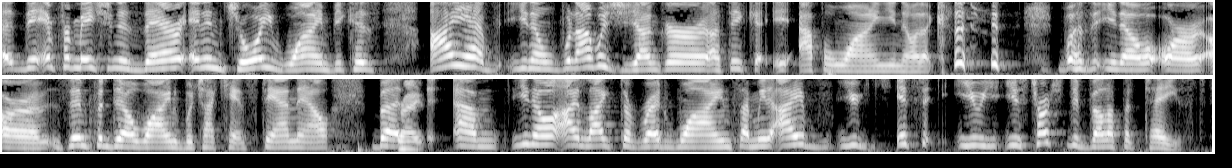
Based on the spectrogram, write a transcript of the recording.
uh, the information is there and enjoy wine because I have, you know, when I was younger, I think uh, apple wine, you know, that kind of was, you know, or, or Zinfandel wine, which I can't stand now. But, Right. um, you know, I like the red wines. I mean, I've, you, it's, you, you start to develop a taste,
